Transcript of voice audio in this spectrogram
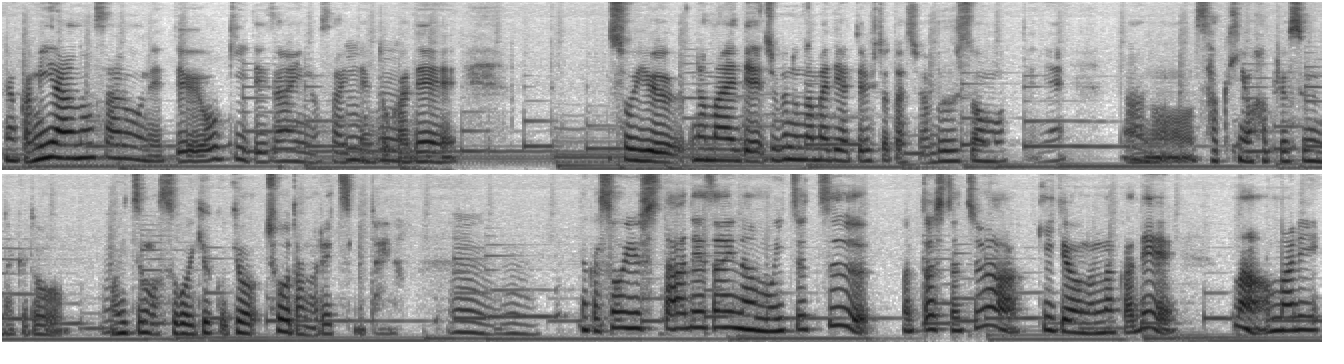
なんかミラノサローネっていう大きいデザインの祭典とかで、そういう名前で自分の名前でやってる人たちはブースを持ってねあの作品を発表するんだけど、うん。いつもすごい今日長蛇の列みたいな。うんうん。なんかそういうスターデザイナーもいつつ私たちは企業の中でまああまり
